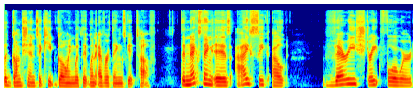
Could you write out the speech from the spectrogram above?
the gumption to keep going with it whenever things get tough. The next thing is I seek out very straightforward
